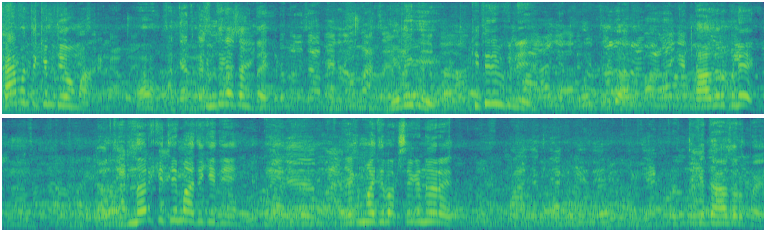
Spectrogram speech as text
काय म्हणते किमती हो मग किमती काय सांगताय? गेली की किती विकली? दहा हजार रुपये एक. नर किती मादी किती? एक मादी बघ की नर आहेत. प्रत्येकी दहा हजार रुपये.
